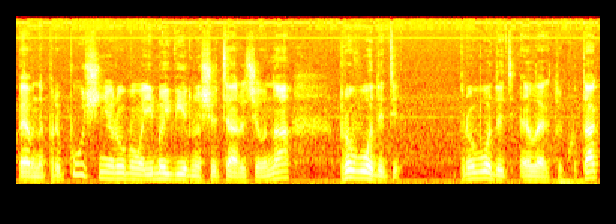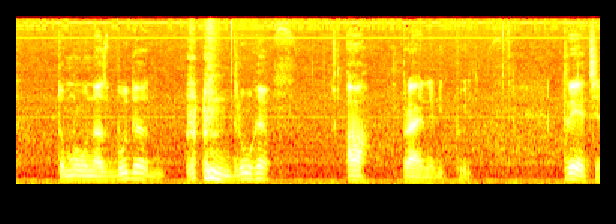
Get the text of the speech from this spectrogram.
Певне припущення робимо. Ймовірно, що ця речовина проводить, проводить електрику. Так? Тому у нас буде друге А. Правильна відповідь. Третє.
